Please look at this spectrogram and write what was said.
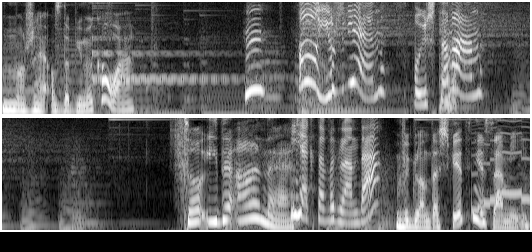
Może ozdobimy koła? O, już wiem! Spójrz, co mam! To idealne. Jak to wygląda? Wygląda świetnie, Sami.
